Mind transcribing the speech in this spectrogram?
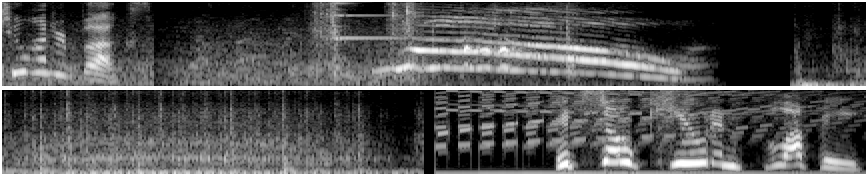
200 bucks. It's so cute and fluffy.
